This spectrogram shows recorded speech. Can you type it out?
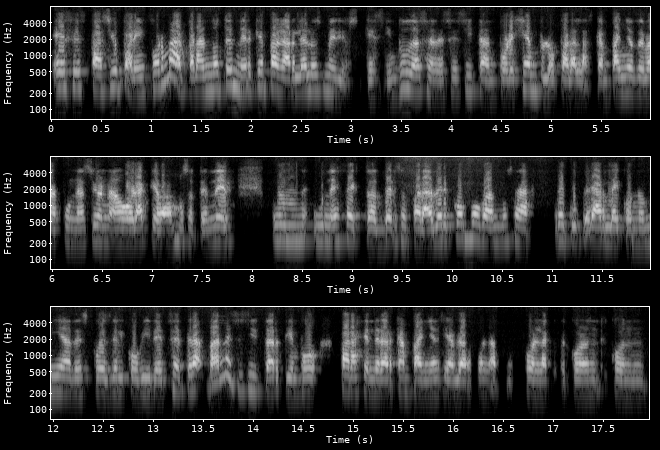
ese espacio para informar, para no tener que pagarle a los medios, que sin duda se necesitan, por ejemplo, para las campañas de vacunación, ahora que vamos a tener un, un efecto adverso para ver cómo vamos a recuperar la economía después del COVID, etcétera, va a necesitar tiempo para generar campañas y hablar con la, con la, con,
